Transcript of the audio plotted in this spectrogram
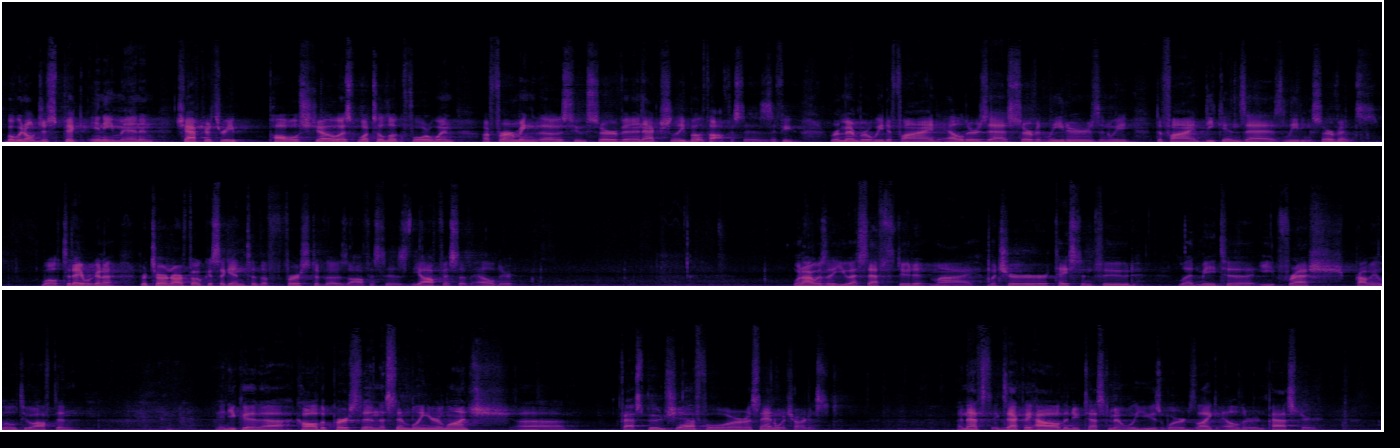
But we don't just pick any men. In chapter 3, Paul will show us what to look for when affirming those who serve in actually both offices. If you remember, we defined elders as servant leaders and we defined deacons as leading servants. Well, today we're going to return our focus again to the first of those offices, the office of elder. When I was a USF student, my mature taste in food led me to eat fresh, probably a little too often. And you could uh, call the person assembling your lunch a uh, fast food chef or a sandwich artist. And that's exactly how the New Testament will use words like elder and pastor.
